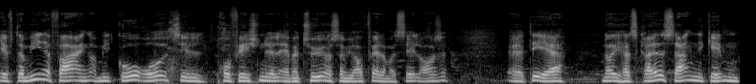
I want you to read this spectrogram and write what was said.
Efter min erfaring og mit gode råd til professionelle amatører, som jeg opfatter mig selv også, øh, det er, når I har skrevet sangen igennem,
